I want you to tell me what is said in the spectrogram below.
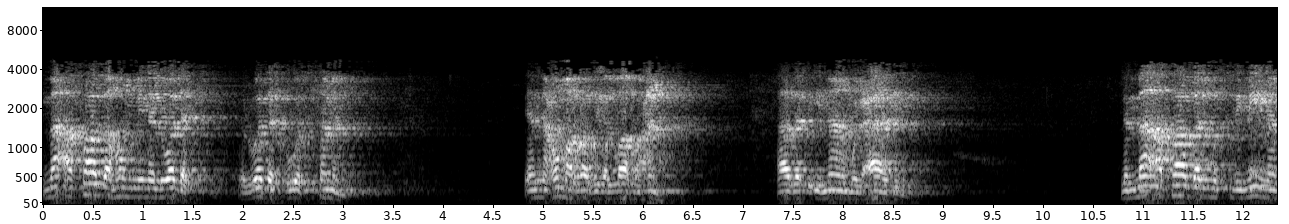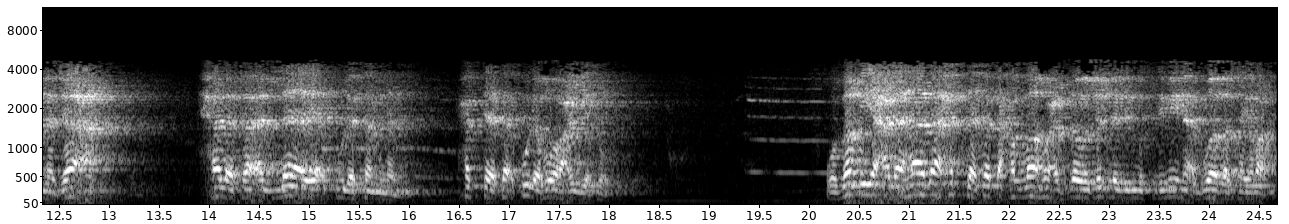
ما أصابهم من الودك والودك هو السمن لأن عمر رضي الله عنه هذا الإمام العادل. لما أصاب المسلمين مجاعة حلف أن لا يأكل سمنا حتى تأكله رعيته. وبقي على هذا حتى فتح الله عز وجل للمسلمين أبواب الخيرات.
